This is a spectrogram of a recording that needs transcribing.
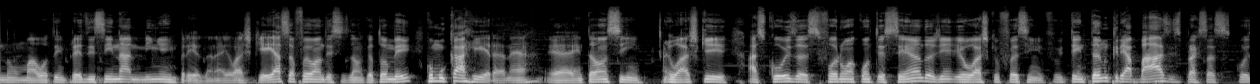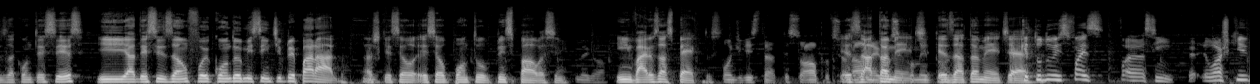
numa outra empresa, e sim na minha empresa, né? Eu acho que essa foi uma decisão que eu tomei como carreira, né? É, então, assim, eu acho que as coisas foram acontecendo, gente, eu acho que foi assim, fui tentando criar bases para essas coisas acontecessem, e a decisão foi quando eu me senti preparado. Acho que esse é o, esse é o ponto principal, assim. Legal. Em vários aspectos. Do ponto de vista pessoal, profissional. Exatamente, né, exatamente. É. Porque tudo isso faz assim, eu acho que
